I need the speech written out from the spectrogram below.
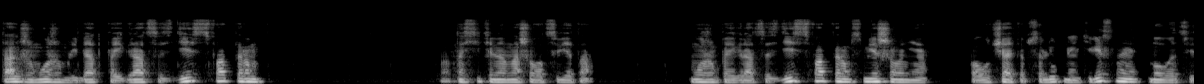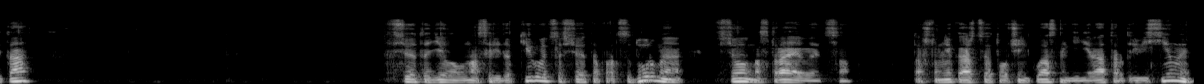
Также можем, ребят, поиграться здесь с фактором относительно нашего цвета. Можем поиграться здесь с фактором смешивания, получать абсолютно интересные новые цвета. Все это дело у нас редактируется, все это процедурное, все настраивается. Так что мне кажется, это очень классный генератор древесины,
